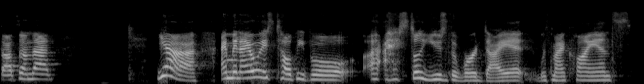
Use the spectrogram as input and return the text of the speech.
Thoughts on that? Yeah. I mean, I always tell people I still use the word diet with my clients,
